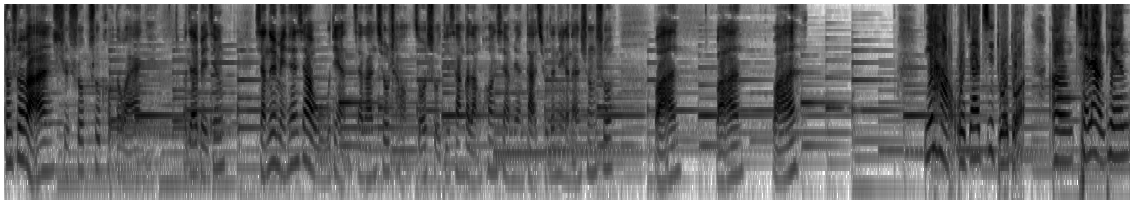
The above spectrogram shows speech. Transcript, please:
都说晚安是说不出口的我爱你。我在北京，想对每天下午五点在篮球场左数第三个篮筐下面打球的那个男生说晚安，晚安，晚安。你好，我叫季朵朵。嗯，前两天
